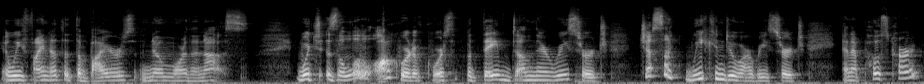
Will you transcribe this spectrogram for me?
and we find out that the buyers know more than us, which is a little awkward, of course, but they've done their research just like we can do our research. And a postcard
